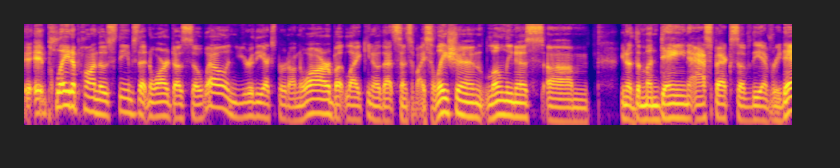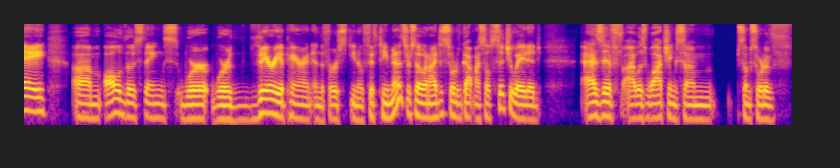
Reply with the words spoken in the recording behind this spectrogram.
it, it played upon those themes that noir does so well and you're the expert on noir but like you know that sense of isolation loneliness um you know the mundane aspects of the everyday um all of those things were were very apparent in the first you know 15 minutes or so and I just sort of got myself situated as if I was watching some some sort of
